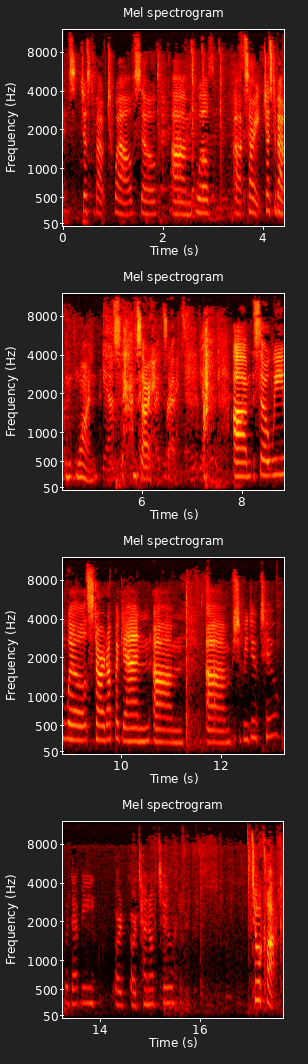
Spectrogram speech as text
it's just about 12, so um, we'll, uh, sorry, just about n- 1. I'm sorry, sorry. Um, So we will start up again, um, should we do 2? Would that be, or or 10 of 2? 2 o'clock,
